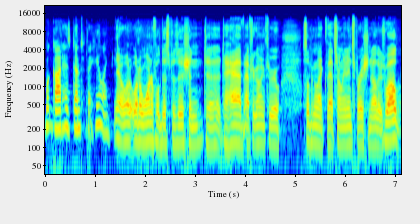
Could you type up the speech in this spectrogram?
what God has done through that healing. Yeah, what, what a wonderful disposition to, to have after going through something like that. Certainly an inspiration to others. Well,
